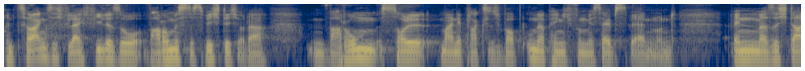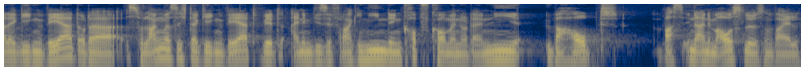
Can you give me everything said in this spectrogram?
Und jetzt fragen sich vielleicht viele so, warum ist das wichtig oder warum soll meine Praxis überhaupt unabhängig von mir selbst werden? Und wenn man sich da dagegen wehrt oder solange man sich dagegen wehrt, wird einem diese Frage nie in den Kopf kommen oder nie überhaupt was in einem auslösen, weil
